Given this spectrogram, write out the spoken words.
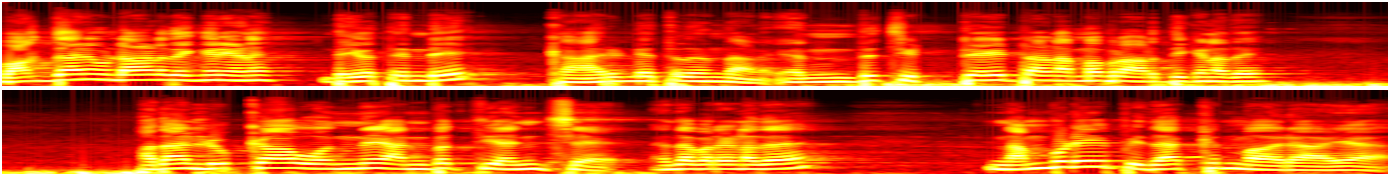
വാഗ്ദാനം ഉണ്ടാകുന്നത് എങ്ങനെയാണ്? ദൈവത്തിന്റെ കാരുണ്യത്തിൽ നിന്നാണ്. എന്ത് ചിട്ടയായിട്ടാണ് അമ്മ പ്രാർത്ഥിക്കണത്? അതാണ് ലുക്ക ഒന്ന് അൻപത്തി അഞ്ച് എന്താ പറയണത്? നമ്മുടെ പിതാക്കന്മാരായ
